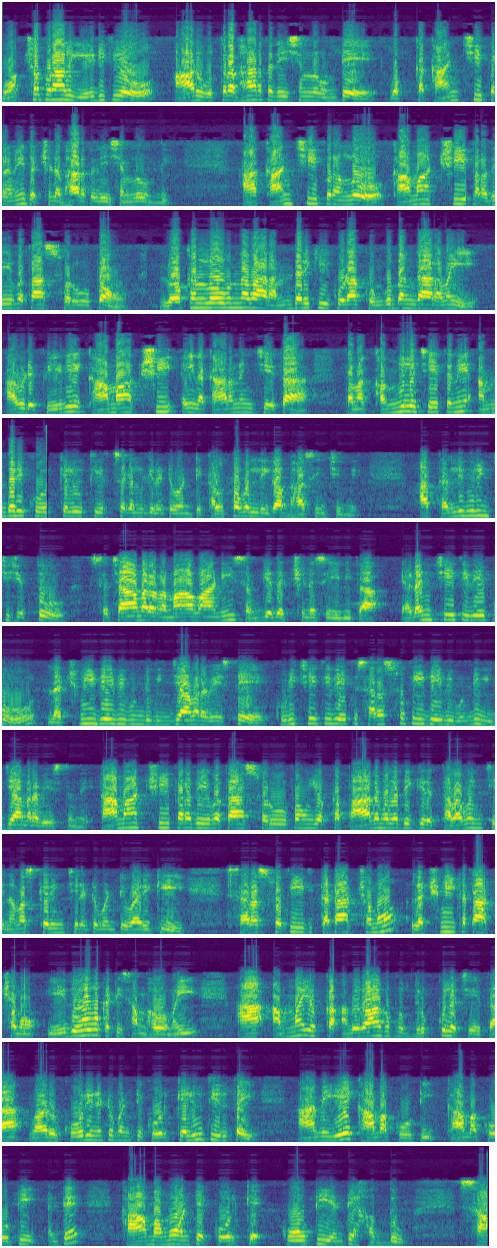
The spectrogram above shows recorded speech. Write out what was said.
మోక్షపురాలు ఏడిటిలో ఆరు ఉత్తర భారతదేశంలో ఉంటే ఒక్క కాంచీపురమే దక్షిణ భారతదేశంలో ఉంది. ఆ కాంచీపురంలో కామాక్షి పరదేవతా స్వరూపం లోకంలో ఉన్న వారందరికీ కూడా కొంగు బంగారమై ఆవిడ పేరే కామాక్షి అయిన కారణం చేత తన కన్నుల చేతనే అందరి కోరికలు తీర్చగలిగినటువంటి కల్పవల్లిగా భాషించింది. ఆ తల్లి గురించి చెప్తూ సచామర రమావాణి సవ్యదక్షిణ సేవిత. ఎడం చేతి వైపు లక్ష్మీదేవి ఉండి వింజామర వేస్తే కుడి చేతి వైపు సరస్వతీదేవి ఉండి వింజామర వేస్తుంది. కామాక్షి పరదేవతా స్వరూపం యొక్క పాదముల దగ్గర తల వంచి నమస్కరించినటువంటి వారికి సరస్వతీ కటాక్షమో లక్ష్మీ కటాక్షమో ఏదో ఒకటి సంభవమై ఆ అమ్మ యొక్క అనురాగపు దృక్కుల చేత వారు కోరినటువంటి కోర్కెలు తీరుతాయి. ఆమెయే కామకోటి. కామకోటి అంటే కామము అంటే కోరికే. కోటి అంటే హద్దు. సా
